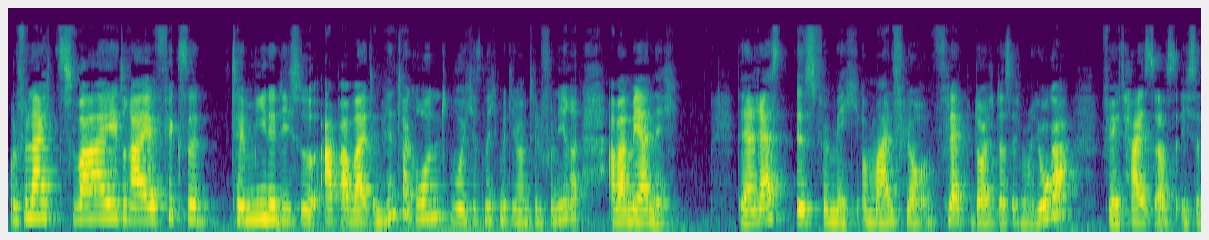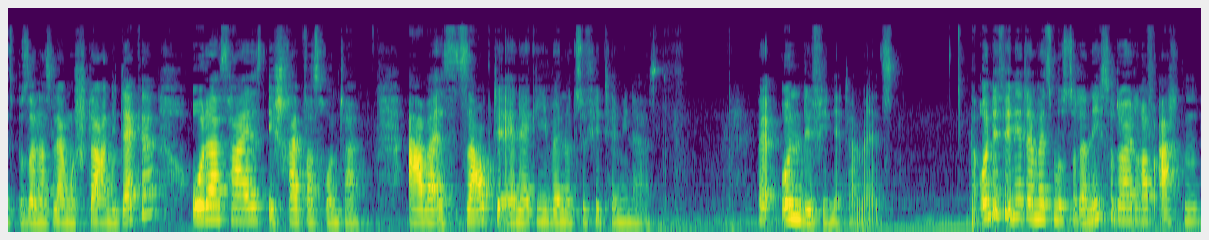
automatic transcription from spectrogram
und vielleicht zwei, drei fixe Termine, die ich so abarbeite im Hintergrund, wo ich jetzt nicht mit jemandem telefoniere, aber mehr nicht. Der Rest ist für mich und mein Flow. Vielleicht bedeutet das, ich mache Yoga. Vielleicht heißt das, ich sitze besonders lang und starr an die Decke. Oder es heißt, ich schreibe was runter. Aber es saugt dir Energie, wenn du zu viel Termine hast. Bei undefinierter Milz. Undefinierter Milz musst du da nicht so doll drauf achten.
